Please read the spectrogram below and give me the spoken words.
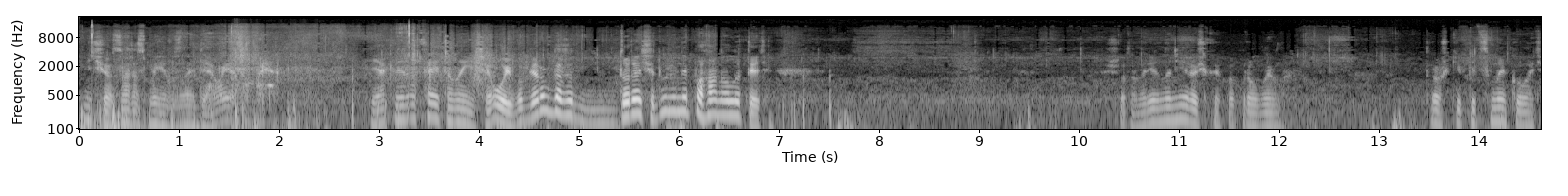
Нічого, зараз ми його знайдемо. Я думаю. Як не на цей, то на інший. Ой, воблерок даже, до речі, дуже непогано летить. Що там, рівномірочкою попробуємо. Трошки підсмикувати.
